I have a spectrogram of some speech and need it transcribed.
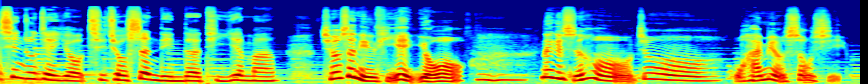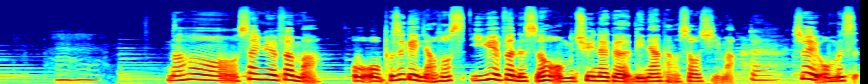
信主姐有祈求圣灵的体验吗？祈求圣灵的体验有哦。嗯嗯。那个时候就我还没有受洗。嗯嗯。然后三月份嘛，我我不是跟你讲说一月份的时候我们去那个灵粮堂受洗嘛？对。所以我们是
